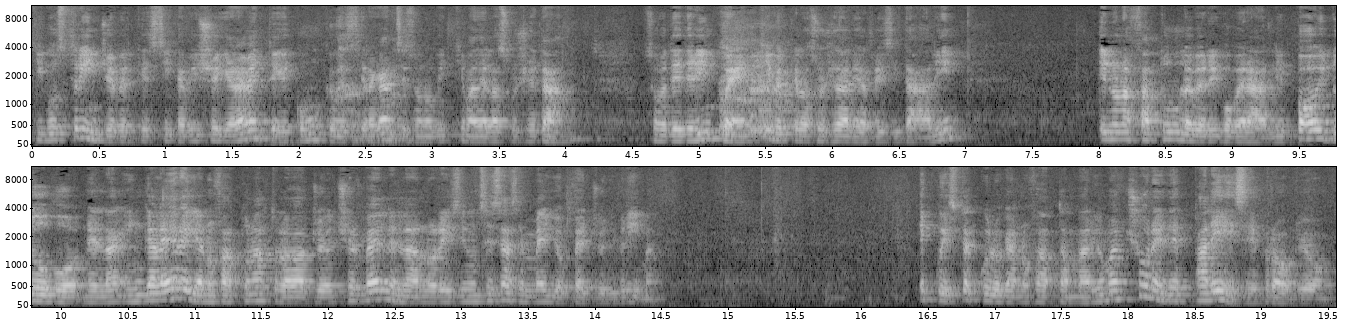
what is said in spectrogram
ti costringe perché si capisce chiaramente che comunque questi ragazzi sono vittima della società, sono dei delinquenti perché la società li ha resi tali, e non ha fatto nulla per ricoverarli. Poi dopo nella, in galera gli hanno fatto un altro lavaggio del cervello e l'hanno resi non si sa se meglio o peggio di prima. E questo è quello che hanno fatto a Mario Maccione ed è palese proprio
